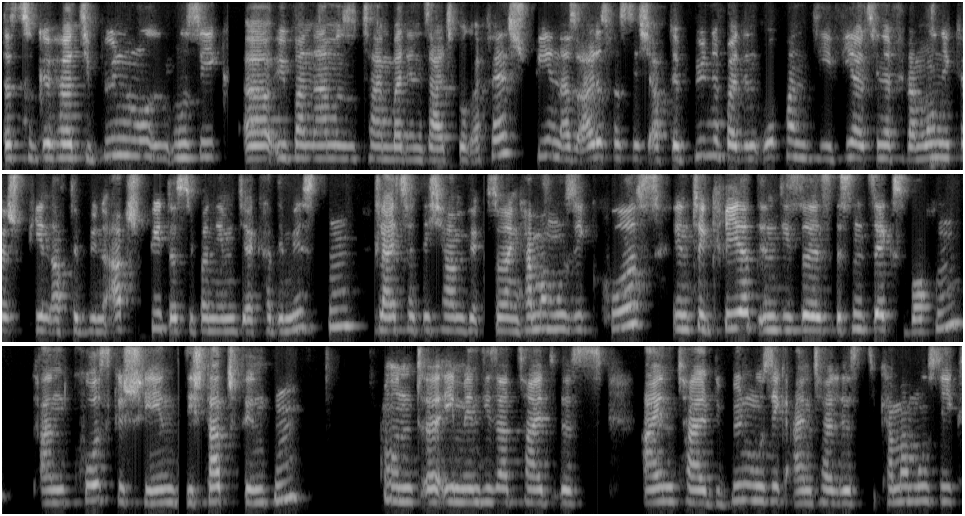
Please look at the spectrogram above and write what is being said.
Dazu gehört die Bühnenmusikübernahme äh, sozusagen bei den Salzburger Festspielen. Also alles, was sich auf der Bühne bei den Opern, die wir als Wiener Philharmoniker spielen, auf der Bühne abspielt, das übernehmen die Akademisten. Gleichzeitig haben wir so einen Kammermusikkurs integriert in diese, es sind sechs Wochen an Kursgeschehen, die stattfinden. Und äh, eben in dieser Zeit ist ein Teil die Bühnenmusik, ein Teil ist die Kammermusik.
